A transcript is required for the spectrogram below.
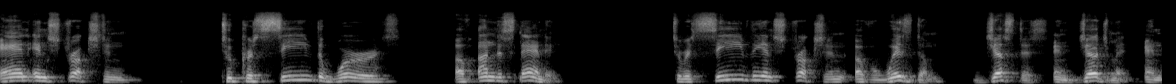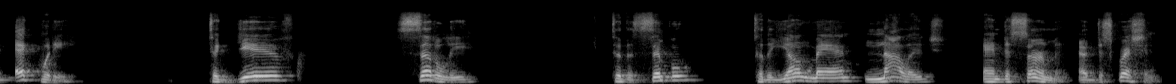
and instruction, to perceive the words of understanding, to receive the instruction of wisdom, justice, and judgment, and equity, to give subtly to the simple to the young man knowledge and discernment, uh, discretion.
